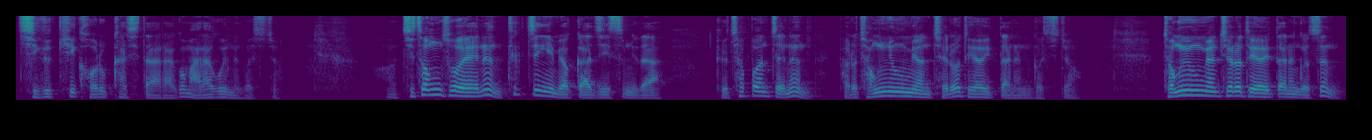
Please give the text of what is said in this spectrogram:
지극히 거룩하시다라고 말하고 있는 것이죠. 어, 지성소에는 특징이 몇 가지 있습니다. 그 첫 번째는 바로 정육면체로 되어 있다는 것이죠. 정육면체로 되어 있다는 것은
